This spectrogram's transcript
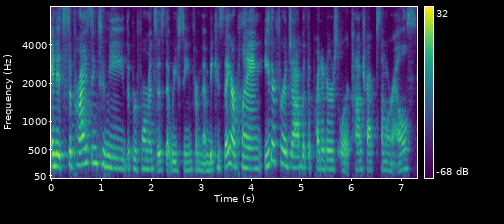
And it's surprising to me the performances that we've seen from them because they are playing either for a job with the Predators or a contract somewhere else.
